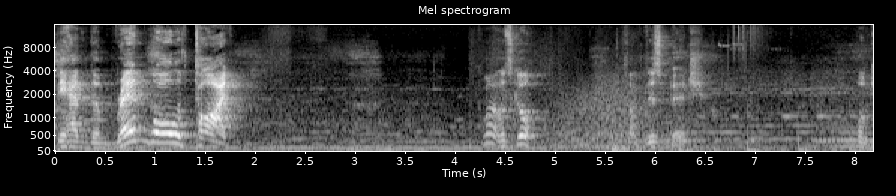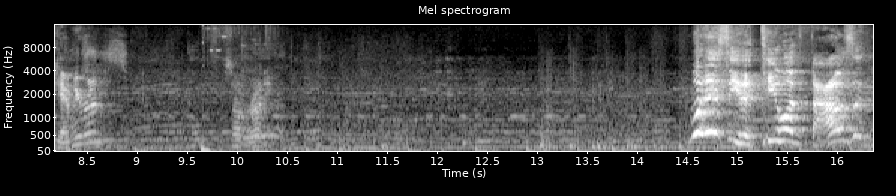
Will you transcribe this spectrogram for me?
They had the red wall of Todd. Come on, let's go. Fuck this bitch. Oh, can we run? It's not running. What is he, the T-1000?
